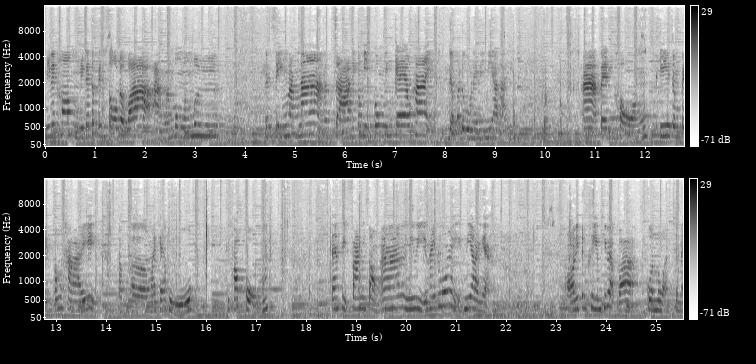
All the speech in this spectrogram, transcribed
นี่เป็นห้องนี่ก็จะเป็นโซนแบบว่าอ่างล้างมงล้างมือ เป็นซิงค์ล้างหน้านะจ๊ะนี่ก็มีก้งมีแก้วให้ เดี๋ยวมาดูในนี้มีอะไร อ่าเป็นของที่จำเป็นต้องใช้สำเอ่อไม้แค่หู ที่ครอบผมแปรงสีฟันมีสองอันมีหวีให้ด้วย นี่อะไรเนี่ย อ๋อ นี่เป็นครีมที่แบบว่าโกนหนวดใช่ไหม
